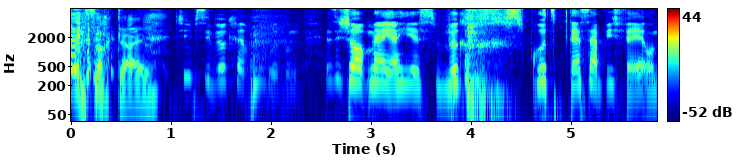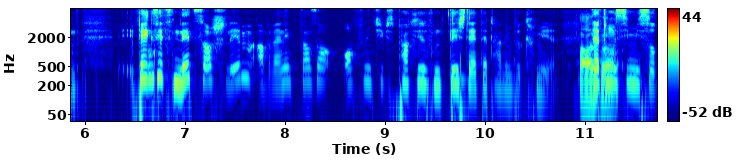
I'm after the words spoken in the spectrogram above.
Das ist doch geil. Chips sind wirklich einfach gut. Und es ist schon, wir haben ja hier ein wirklich gutes Dessertbuffet und ich finde es jetzt nicht so schlimm, aber wenn ich da so offene Chips-Packung auf dem Tisch stehe, dort habe ich wirklich Mühe. Dort Also, muss ich mich so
